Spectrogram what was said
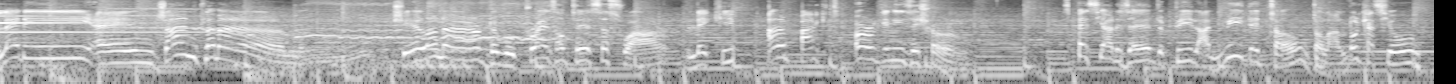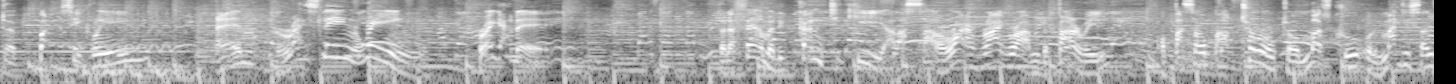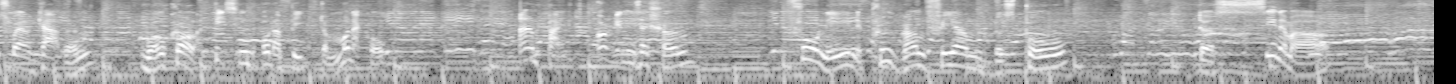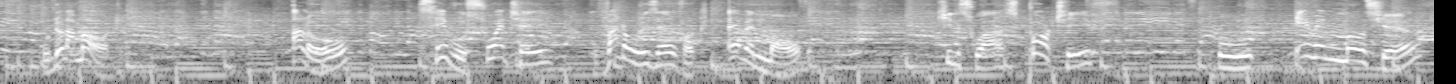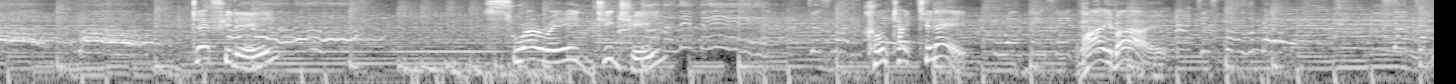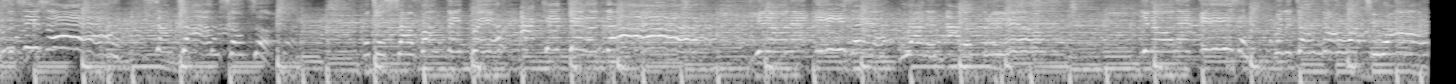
Ladies and gentlemen, j'ai l'honneur de vous présenter ce soir l'équipe Impact Organization, spécialisée depuis la nuit des temps dans la location de boxing ring and wrestling ring. Regardez, de la ferme du Kentucky à la salle Ragram de Paris, en passant par Toronto, Moscou ou le Madison Square Garden, ou encore la piscine olympique de Monaco, Impact Organization fournit les plus grandes firmes de sport, de cinéma ou de la mode. Alors, si vous souhaitez valoriser votre événement, qu'il soit sportif ou événementiel, défilé, soirée DJ, Contact today. Bye bye. Just have one thing clear, I can't get enough. You know. you are.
